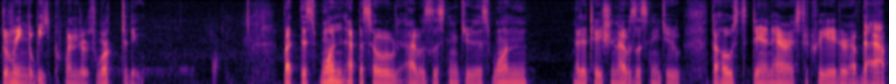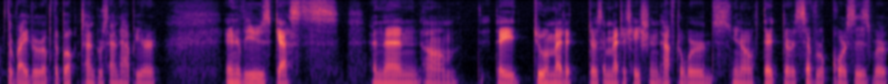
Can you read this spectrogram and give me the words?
during the week when there's work to do. But this one episode I was listening to, this one meditation I was listening to, the host, Dan Harris, the creator of the app, the writer of the book 10% Happier, interviews guests, and then um, they do a medit there's a meditation afterwards you know there, there are several courses where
